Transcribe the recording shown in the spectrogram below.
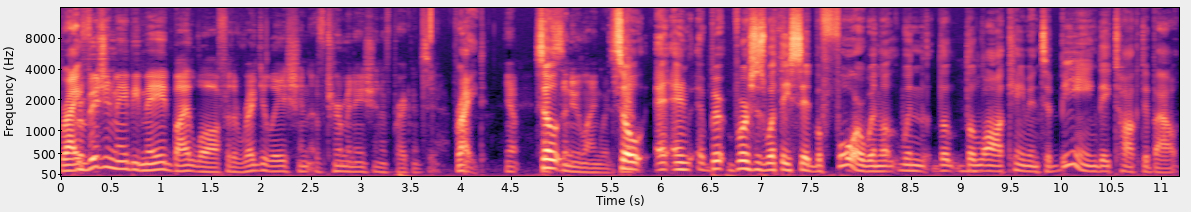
Right. Provision may be made by law for the regulation of termination of pregnancy. Right. Yep. So That's the new language. So and, and versus what they said before when the when the, the mm-hmm. law came into being, they talked about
